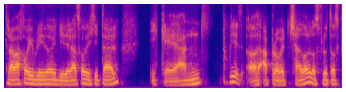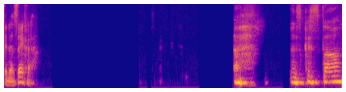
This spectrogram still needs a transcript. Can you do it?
trabajo híbrido y liderazgo digital y que han aprovechado los frutos que les deja. Ah, es que está,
